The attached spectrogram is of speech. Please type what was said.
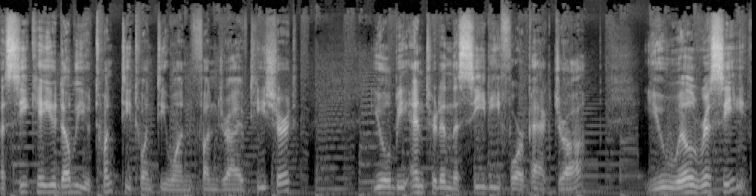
a CKUW 2021 Fun Drive t-shirt. You will be entered in the CD 4-pack draw. You will receive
